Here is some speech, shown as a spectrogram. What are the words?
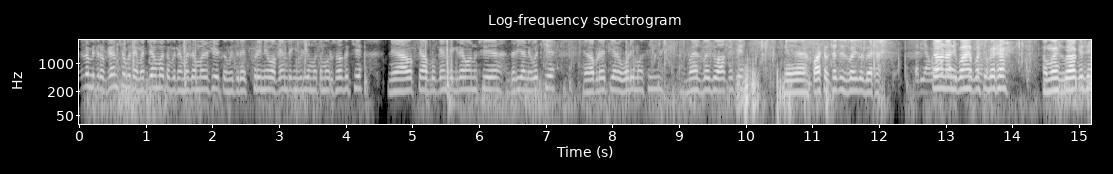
હેલો મિત્રો કેમ છો બધા? મજામાં? તો બધા મજામાં છે? તો મિત્રો એક ફરીને એવા કેમ્પિંગ વિડીયોમાં તમારું સ્વાગત છે. ને આ વખતે આપણું કેમ્પિંગ રહેવાનું છે દરિયાની વચ્ચે. ને આપણે અત્યારે હોડીમાંથી મહેશભાઈ જો આકે છે. ને પાછળ સતીશભાઈ જો બેઠા. તરણાની પાસે પાસે બેઠા. આ મહેશભાઈ આકે છે.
